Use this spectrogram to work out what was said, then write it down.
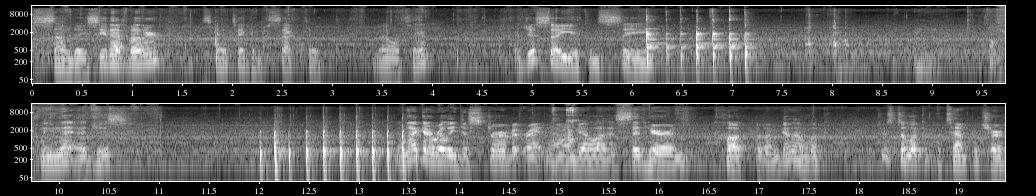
sundae. See that butter? It's gonna take a sec to melt it. But just so you can see, I'll clean the edges. I'm not gonna really disturb it right now. I'm gonna let it sit here and cook, but I'm gonna look, just to look at the temperature.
